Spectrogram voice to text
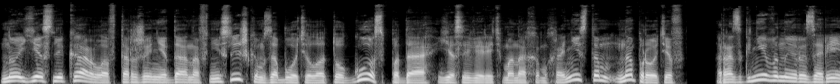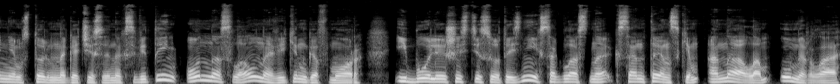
Но если Карла вторжение данов не слишком заботило, то Господа, если верить монахам-хронистам, напротив, Разгневанный разорением столь многочисленных святынь, он наслал на викингов мор, и более 600 из них, согласно ксантенским аналам, умерло.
